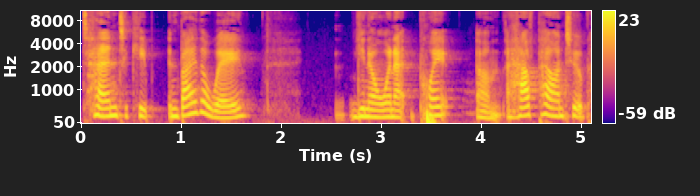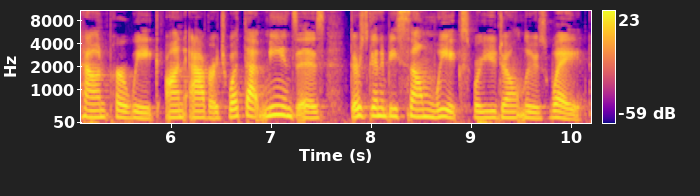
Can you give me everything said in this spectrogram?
tend to keep, and by the way, you know, when at point um, a half pound to a pound per week on average. What that means is there's going to be some weeks where you don't lose weight,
